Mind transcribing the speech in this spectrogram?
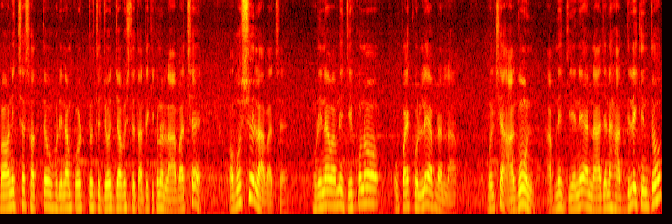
বা অনিচ্ছা সত্ত্বেও হরিনাম করতে হচ্ছে জোর জবস্তে, তাতে কি কোনো লাভ আছে? অবশ্যই লাভ আছে। হরিনাম আপনি যে কোনো উপায় করলে আপনার লাভ। বলছে, আগুন, আপনি জেনে আর না জেনে হাত দিলেই কিন্তু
